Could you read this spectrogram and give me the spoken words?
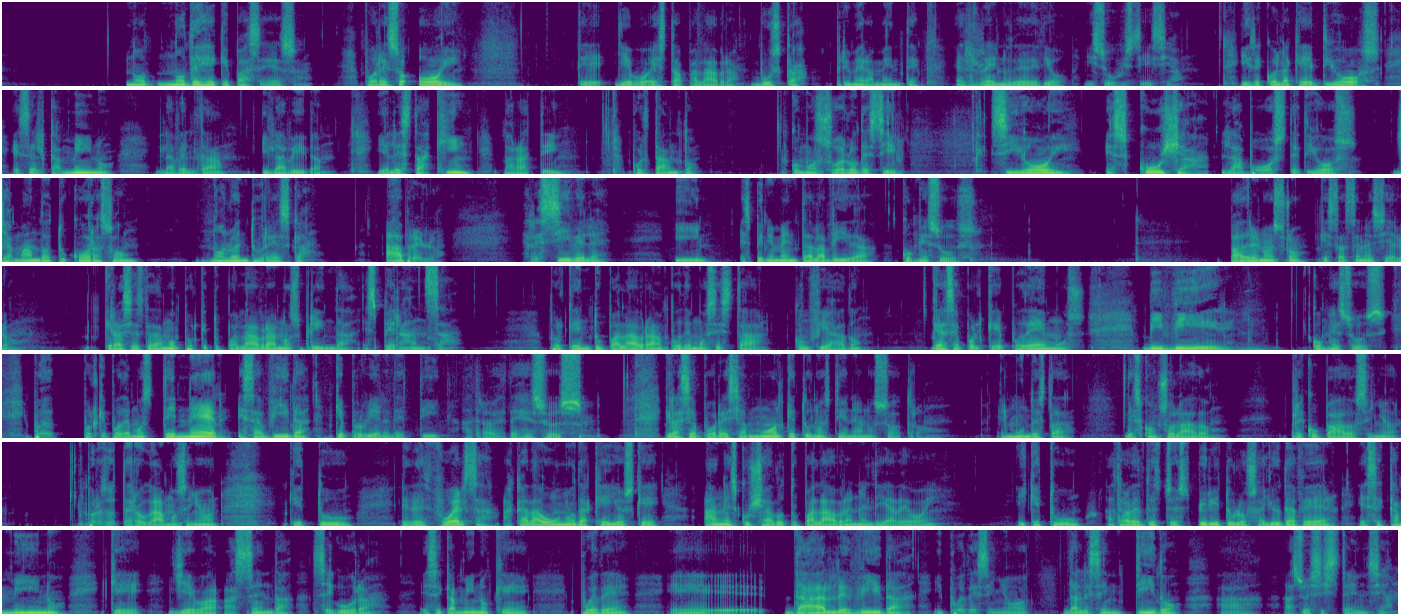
No, no deje que pase eso. Por eso hoy te llevo esta palabra. Busca primeramente el reino de Dios y su justicia. Y recuerda que Dios es el camino, la verdad y la vida y Él está aquí para ti. Por tanto, como suelo decir, si hoy escucha la voz de Dios llamando a tu corazón, no lo endurezca. Ábrelo, recíbele y experimenta la vida con Jesús. Padre nuestro que estás en el cielo, gracias te damos porque tu palabra nos brinda esperanza, porque en tu palabra podemos estar confiados. Gracias porque podemos vivir con Jesús, porque podemos tener esa vida que proviene de ti a través de Jesús. Gracias por ese amor que tú nos tienes a nosotros. El mundo está desconsolado, preocupado, Señor. Por eso te rogamos, Señor, que tú le des fuerza a cada uno de aquellos que han escuchado tu palabra en el día de hoy. Y que tú, a través de tu espíritu, los ayude a ver ese camino que lleva a senda segura. Ese camino que puede eh, darle vida y puede, Señor, darle sentido a, a su existencia.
